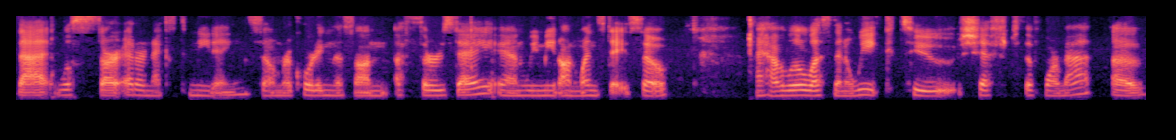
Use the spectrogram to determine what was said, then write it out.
that will start at our next meeting. So I'm recording this on a Thursday and we meet on Wednesday. So I have a little less than a week to shift the format of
